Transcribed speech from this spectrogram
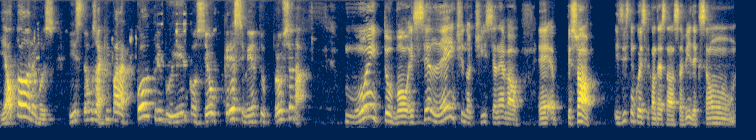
e autônomos, e estamos aqui para contribuir com seu crescimento profissional. Muito bom, excelente notícia, né, Val? É, pessoal, existem coisas que acontecem na nossa vida que são,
